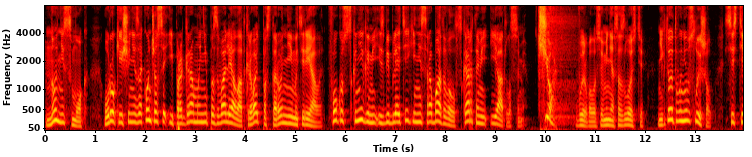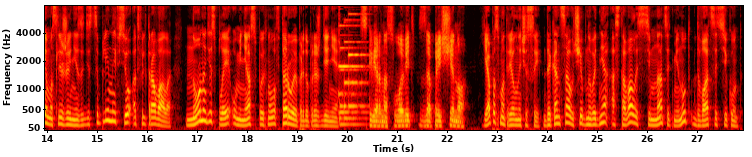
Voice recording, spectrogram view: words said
но не смог. Урок еще не закончился, и программа не позволяла открывать посторонние материалы. Фокус с книгами из библиотеки не срабатывал с картами и атласами. «Черт!» – вырвалось у меня со злости. Никто этого не услышал. Система слежения за дисциплиной все отфильтровала, но на дисплее у меня вспыхнуло второе предупреждение. Сквернословить запрещено. Я посмотрел на часы. До конца учебного дня оставалось 17 минут 20 секунд.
